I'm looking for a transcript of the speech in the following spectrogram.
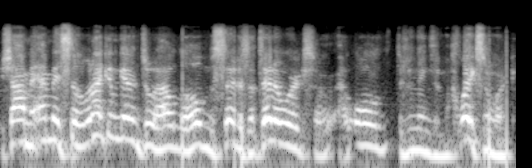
Shama emes. So we're not going to get into how the whole Mercedes Torah works or how all different things in Machlekes work.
